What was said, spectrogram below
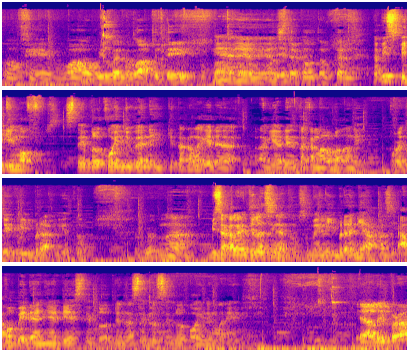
Oke, wow, we learn a lot today about iya, about iya. stable token. Tapi speaking of stable coin juga nih, kita kan lagi ada lagi ada yang terkenal banget nih, Project Libra gitu. Nah, bisa kalian jelasin nggak tuh sebenarnya Libra ini apa sih? Apa bedanya dia stable dengan stable stable coin yang lain? Ya Libra,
